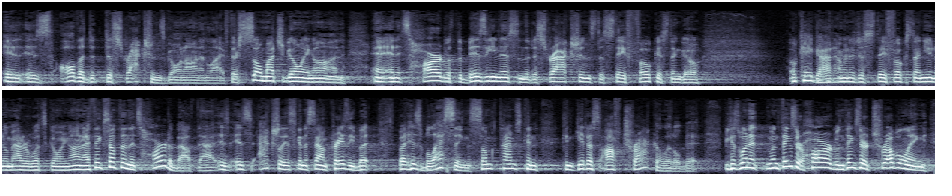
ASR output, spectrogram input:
is, is all the d- distractions going on in life. There's so much going on, and, and it's hard with the busyness and the distractions to stay focused and go, okay, God, I'm going to just stay focused on you no matter what's going on. I think something that's hard about that is, is actually, it's going to sound crazy, but, but his blessings sometimes can, can get us off track a little bit. Because when, it, when things are hard, when things are troubling,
